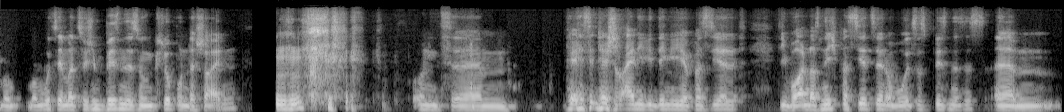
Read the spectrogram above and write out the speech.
man, man muss ja immer zwischen Business und Club unterscheiden. Mhm. und ähm, es sind ja schon einige Dinge hier passiert, die woanders nicht passiert sind, obwohl es das Business ist. Ähm,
